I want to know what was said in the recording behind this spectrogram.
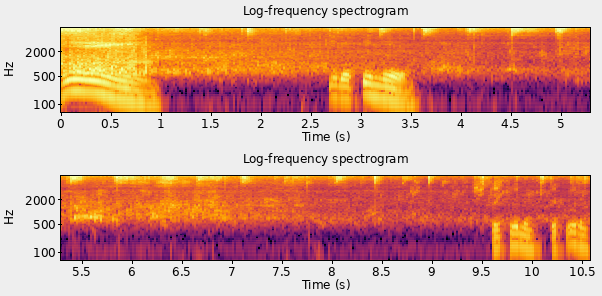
Mm. Get up in there. Stick with him. Stick with him.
